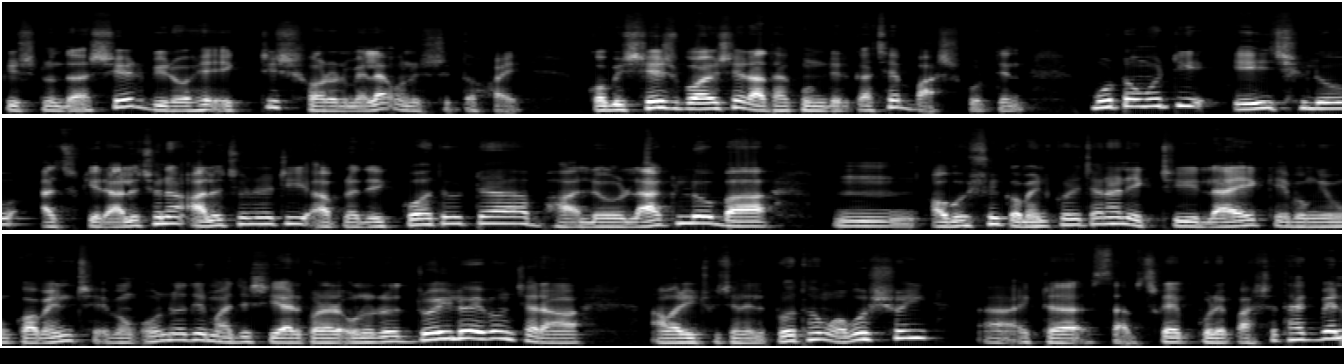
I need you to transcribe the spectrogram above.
কৃষ্ণদাসের বিরহে একটি স্মরণ মেলা অনুষ্ঠিত হয়। কবি শেষ বয়সে রাধাকুণ্ডের কাছে বাস করতেন। মোটামুটি এই ছিল আজকের আলোচনা। আলোচনাটি আপনাদের কতটা ভালো লাগল বা অবশ্যই কমেন্ট করে জানান। একটি লাইক এবং এবং কমেন্ট এবং অন্যদের মাঝে শেয়ার করার অনুরোধ রইল এবং যারা আমার ইউটিউব চ্যানেল প্রথম অবশ্যই একটা সাবস্ক্রাইব করে পাশে থাকবেন।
